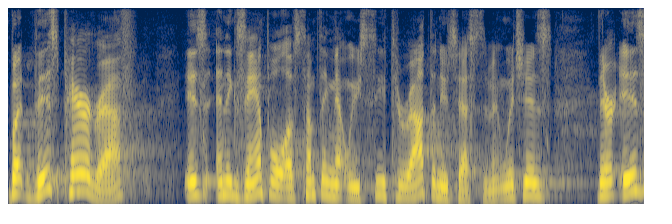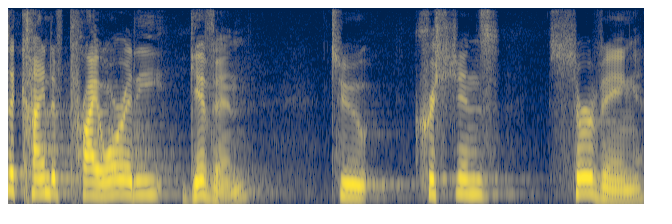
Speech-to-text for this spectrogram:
But this paragraph is an example of something that we see throughout the New Testament, which is there is a kind of priority given to Christians serving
